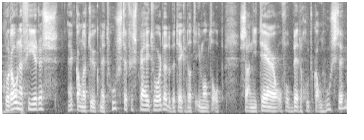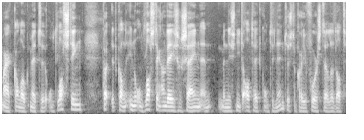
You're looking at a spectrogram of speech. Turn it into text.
Coronavirus het kan natuurlijk met hoesten verspreid worden. Dat betekent dat iemand op sanitair of op beddengoed kan hoesten, maar het kan ook met de ontlasting. Het kan in de ontlasting aanwezig zijn en men is niet altijd continent. Dus dan kan je voorstellen dat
